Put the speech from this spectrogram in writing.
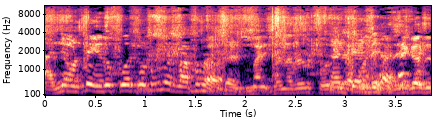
అన్నీ ఏదో కోరుకుంటుంది మరి తప్పదు మనిషి అదే కాదు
